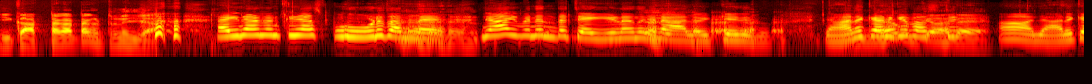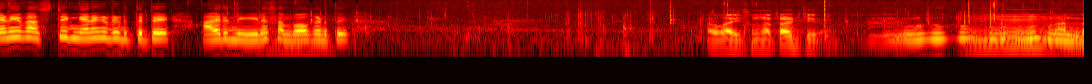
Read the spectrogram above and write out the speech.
ഈ കട്ട കട്ട കിട്ടണില്ല. അതിനാണ് എനിക്ക് ഞാൻ സ്പൂണ് തന്നേ. ഞാൻ ഇവനെന്താ എന്താ ചെയ്യണെന്ന് ഇങ്ങനെ ആലോചിക്കായിരുന്നു ഞാനൊക്കെ ആണെങ്കിൽ ഫസ്റ്റ് ആ ഞാനൊക്കെ ആണെങ്കിൽ ഫസ്റ്റ് ഇങ്ങനെ ഇങ്ങോട്ട് എടുത്തിട്ട് ആ ഒരു നീല സംഭവമൊക്കെ എടുത്ത് വയസ്സും കട്ട അടിച്ച്. നല്ല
